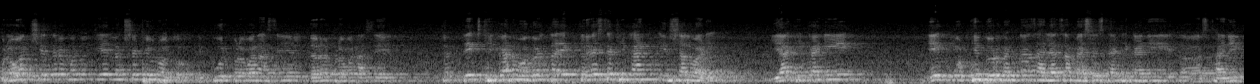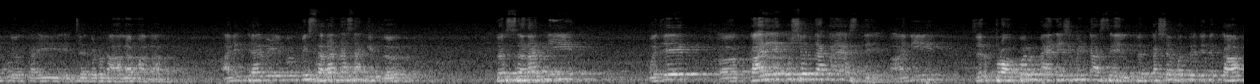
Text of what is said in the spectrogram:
प्रवण क्षेत्र म्हणून जे लक्ष ठेवून होतो ते पूर प्रवण असेल दरड प्रवण असेल तर ते ठिकाण वगळता एक त्रयस्थ ठिकाण इर्शालवाडी. या ठिकाणी एक मोठी दुर्घटना झाल्याचा मेसेज त्या ठिकाणी स्थानिक काही यांच्याकडून आला मला. आणि त्यावेळी मग मी सरांना सांगितलं तर सरांनी म्हणजे कार्यकुशलता काय असते? आणि जर प्रॉपर मॅनेजमेंट असेल तर कशा पद्धतीने काम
